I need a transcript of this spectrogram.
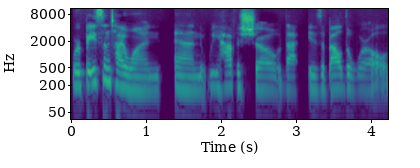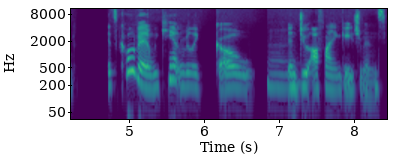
we're based in Taiwan and we have a show that is about the world. It's COVID. We can't really go and do mm. offline engagements.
